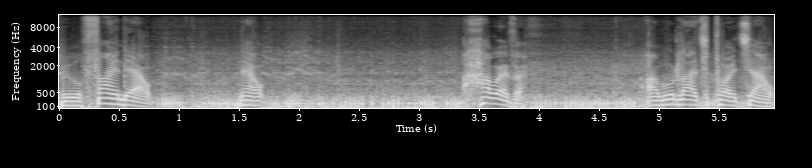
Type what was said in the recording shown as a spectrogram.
We will find out. Now, however, I would like to point out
